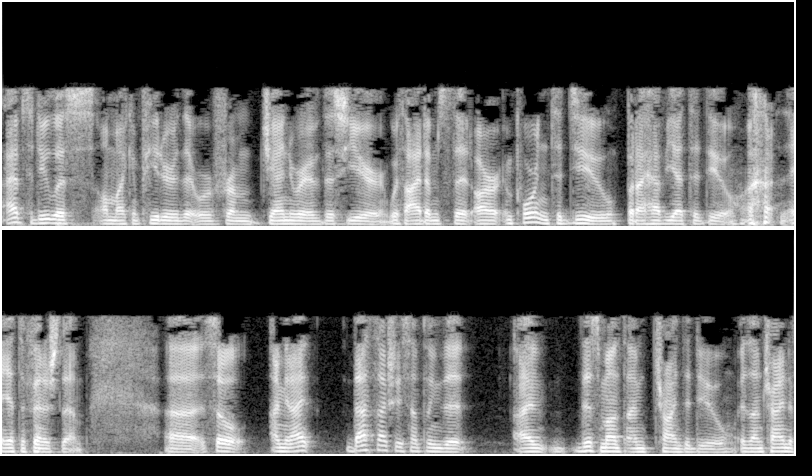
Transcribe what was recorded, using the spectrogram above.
I have to-do lists on my computer that were from January of this year with items that are important to do, but I have yet to do, yet to finish them. Uh, so, I mean, I that's actually something that I this month I'm trying to do is I'm trying to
